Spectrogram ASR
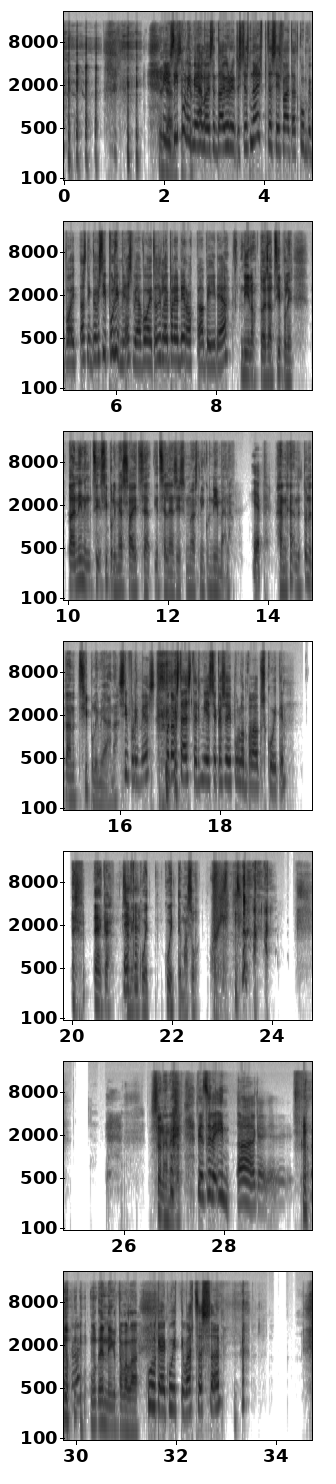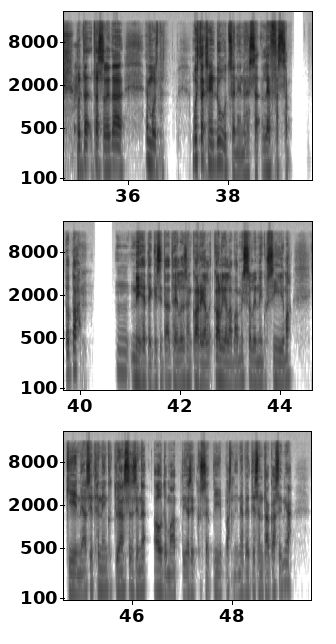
niin, sipulimiehellä olisi tämä yritys. Jos näistä pitäisi siis väittää, että kumpi voittaisi, niin kyllä sipulimies vielä voittaa. Sillä oli paljon nerokkaampi idea. Niin no, toisaalta sipuli, tai niin, niin sipulimies sai itse, itselleen siis myös niin kuin nimen. Jep. Hän, hän nyt tunnetaan nyt sipulimiehenä. Sipulimies. Mutta onko tämä sitten mies, joka söi pullonpalautuskuitin? Ehkä. Se Ehkä. on niin kuin kuit, kuittimasu. Kuitti. Se on hänen Tiedätkö, sille in... Ah, okei, okay, okay. Mutta en niinku tavallaan... Kulkee kuitti vatsassaan. Mutta tässä oli tämä, en muista, muistaakseni Duutsenin yhdessä leffassa, tota, mm, niin he teki sitä, että heillä oli sen kaljalava, missä oli niinku siima kiinni ja sitten he niinku työnsi sen sinne automaattiin ja sitten kun se piipasi, niin ne veti sen takaisin ja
